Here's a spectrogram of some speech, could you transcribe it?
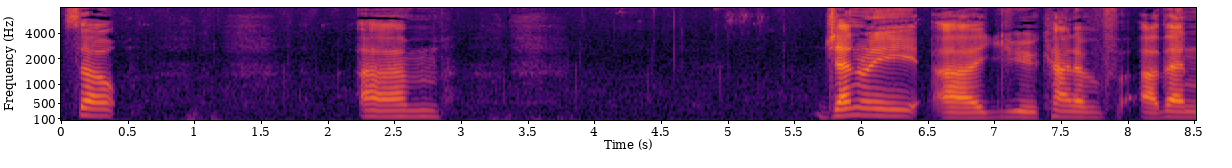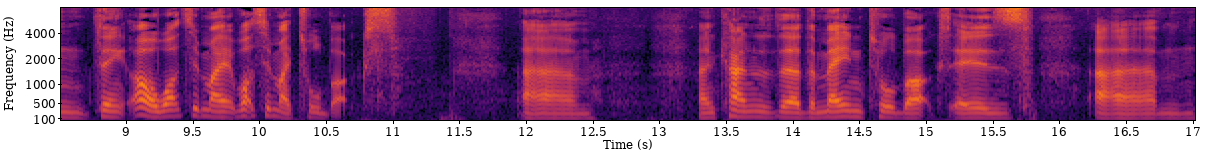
so, um, generally, uh, you kind of uh, then think, "Oh, what's in my what's in my toolbox?" Um, and kind of the the main toolbox is um,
